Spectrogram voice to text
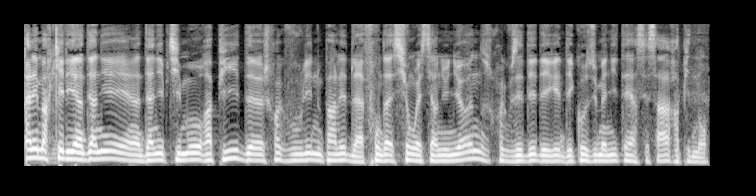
Allez, Marc un dernier, un dernier petit mot rapide. Je crois que vous voulez nous parler de la Fondation Western Union. Je crois que vous aidez des causes humanitaires, c'est ça, rapidement?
